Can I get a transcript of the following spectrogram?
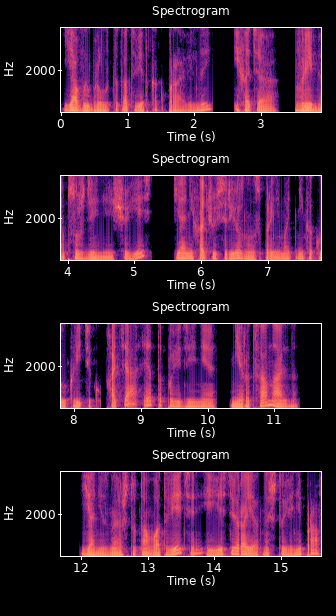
я выбрал этот ответ как правильный, и хотя время обсуждения еще есть, я не хочу серьезно воспринимать никакую критику, хотя это поведение нерационально. Я не знаю, что там в ответе, и есть вероятность, что я не прав.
